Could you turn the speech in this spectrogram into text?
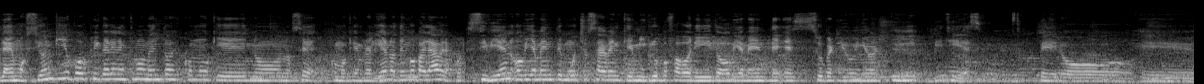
la emoción que yo puedo explicar en este momento es como que no, no sé, como que en realidad no tengo palabras. Porque si bien obviamente muchos saben que mi grupo favorito obviamente es Super Junior y BTS, pero eh,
